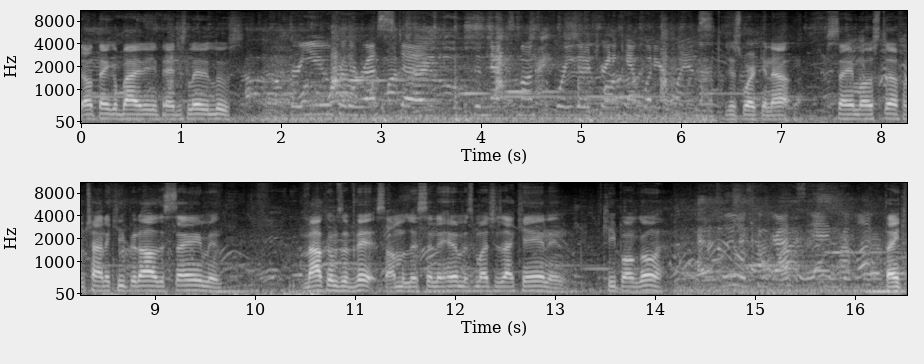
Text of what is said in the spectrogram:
Don't think about anything. Just let it loose. For you, for the rest of the next month before you go to training camp, what are your plans? Just working out. Same old stuff. I'm trying to keep it all the same. And Malcolm's a vet, so I'm going to listen to him as much as I can and keep on going. Well, congrats and good luck. Thank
